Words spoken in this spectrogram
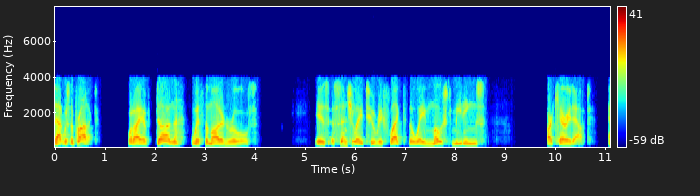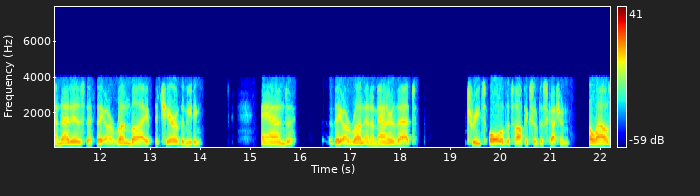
that was the product. What I have done with the modern rules is essentially to reflect the way most meetings are carried out, and that is that they are run by the chair of the meeting, and they are run in a manner that treats all of the topics of discussion, allows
